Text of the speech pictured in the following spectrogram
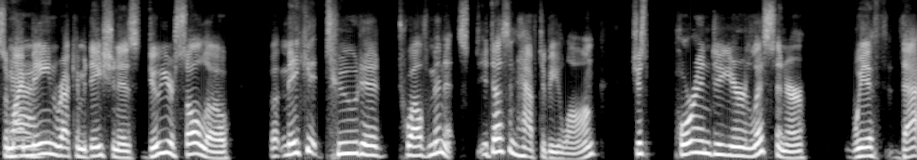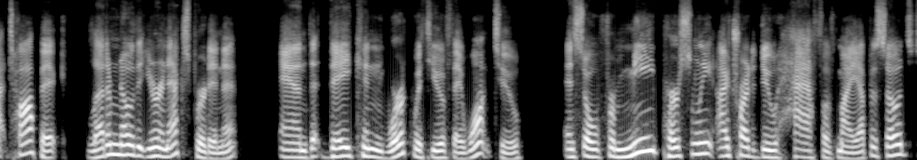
So yeah. my main recommendation is do your solo, but make it two to 12 minutes. It doesn't have to be long. Just pour into your listener with that topic, let them know that you're an expert in it and that they can work with you if they want to. And so for me personally, I try to do half of my episodes.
